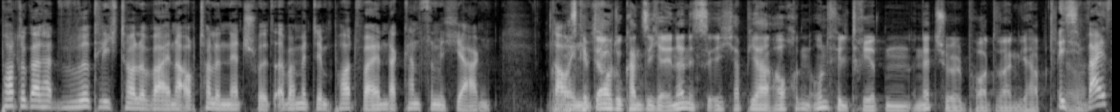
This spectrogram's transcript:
Portugal hat wirklich tolle Weine, auch tolle Naturals. Aber mit dem Portwein, da kannst du mich jagen. Brauche ich es gibt nicht. ja auch, du kannst dich erinnern, ich habe ja auch einen unfiltrierten Natural Portwein gehabt. Ich war- weiß,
